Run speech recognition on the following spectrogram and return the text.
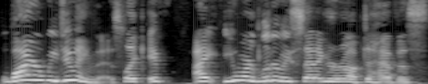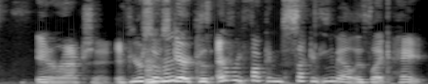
why are we doing this? Like if I you are literally setting her up to have this interaction. If you're so mm-hmm. scared cuz every fucking second email is like, "Hey,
